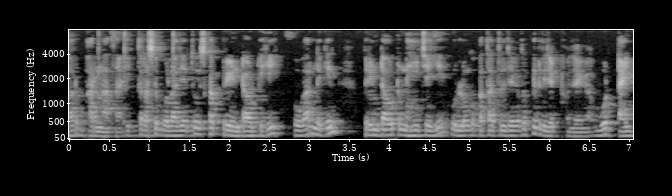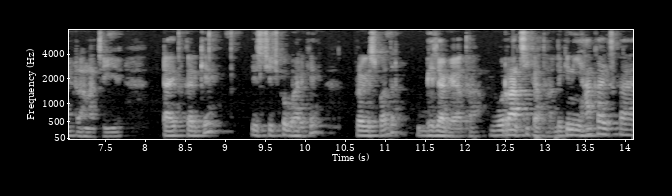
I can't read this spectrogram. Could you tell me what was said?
और भरना था। एक तरह से बोला जाए तो इसका प्रिंट आउट ही होगा, लेकिन प्रिंट आउट नहीं चाहिए। उन लोगों को पता चल जाएगा तो फिर रिजेक्ट हो जाएगा। वो टाइप रहना चाहिए। टाइप करके इस चीज़ को भर के प्रवेश पत्र भेजा गया था, वो रांची का था। लेकिन यहाँ का इसका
